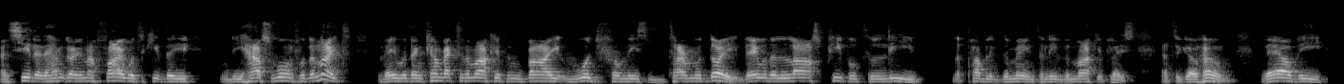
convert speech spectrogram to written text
and see that they haven't got enough firewood to keep the, the house warm for the night, they would then come back to the market and buy wood from these Tarmudoi. They were the last people to leave the public domain, to leave the marketplace and to go home. They are the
